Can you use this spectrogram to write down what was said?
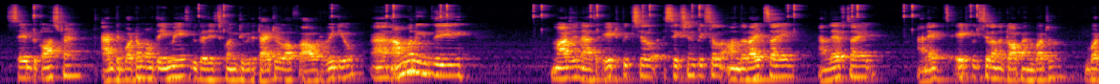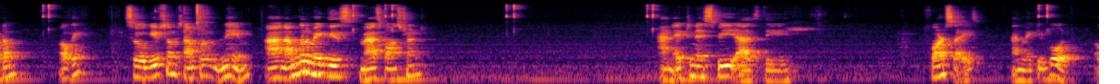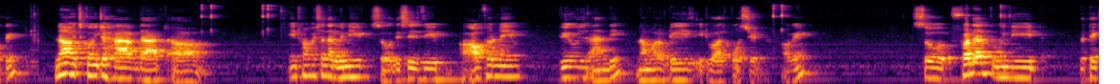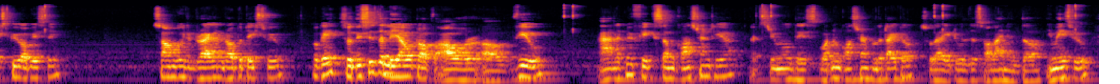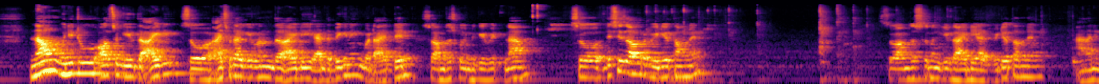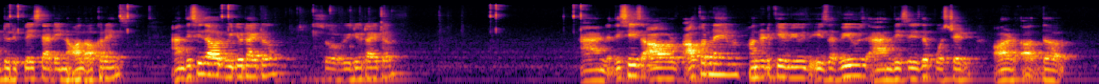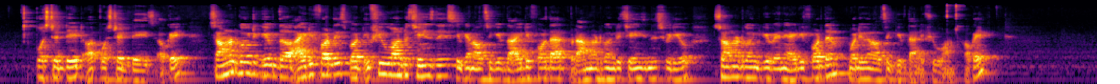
set the constant at the bottom of the image because it's going to be the title of our video. And I'm going to give the margin as 8 pixel, 16 pixel on the right side and left side and 8, 8 pixel on the top and bottom bottom okay so give some sample name and I'm gonna make this match constant and 18sp as the font size and make it bold okay? Now it's going to have that uh, information that we need. So this is the author name views and the number of days it was posted okay? So for that we need the text view obviously. So I'm going to drag and drop the text view okay? So this is the layout of our uh, view and let me fix some constant here. Let's remove this bottom constant from the title so that it will just align with the image view. Now we need to also give the id so i should have given the id at the beginning but i didn't. So i'm just going to give it now. So this is our video thumbnail. So i'm just going to give the id as video thumbnail and i need to replace that in all occurrence. And this is our video title. So video title and this is our author name 100k views is the views and this is the posted or uh, the posted date or posted days okay? So i'm not going to give the id for this but if you want to change this you can also give the id for that but i'm not going to change in this video. So i'm not going to give any id for them but you can also give that if you want okay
